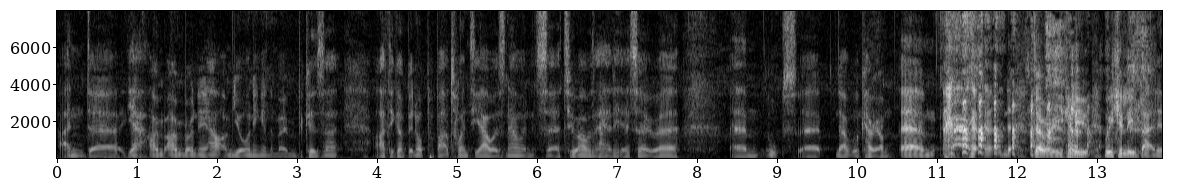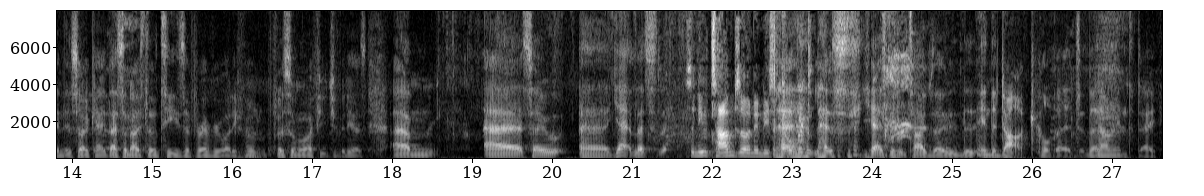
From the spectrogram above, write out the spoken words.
and uh, yeah, I'm I'm running out. I'm yawning at the moment because uh, I think I've been up about 20 hours now, and it's uh, two hours ahead here. So. Um, oops. Uh, no, we'll carry on. Um, don't worry, you can leave, we can leave that in. It's okay. That's a nice little teaser for everybody for, for some of my future videos. Um, uh, so uh, yeah, let's It's a new time zone in his cupboard. let's yeah different time zone in the in the dark cupboard that I'm in today.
